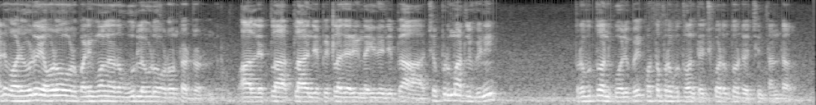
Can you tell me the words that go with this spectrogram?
అంటే వాడెవడో ఎవడో ఒకడు పనికి వాళ్ళ లేదా ఊర్లో ఎవడో ఒకడు ఉంటాడు చూడండి. వాళ్ళు ఎట్లా అట్లా అని చెప్పి ఇట్లా జరిగింది ఇది అని చెప్పి ఆ చెప్పుడు మాటలు విని ప్రభుత్వాన్ని కోల్పోయి కొత్త ప్రభుత్వాన్ని తెచ్చుకోవడంతో వచ్చింది అంటారు.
